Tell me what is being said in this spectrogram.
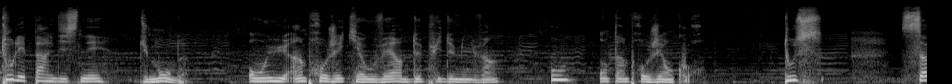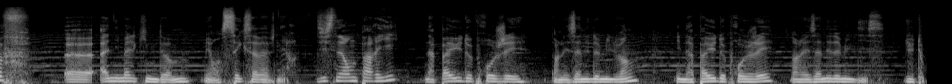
Tous les parcs Disney du monde ont eu un projet qui a ouvert depuis 2020 ou ont un projet en cours. Tous, sauf euh, Animal Kingdom, mais on sait que ça va venir. Disneyland Paris n'a pas eu de projet dans les années 2020, il n'a pas eu de projet dans les années 2010 du tout.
